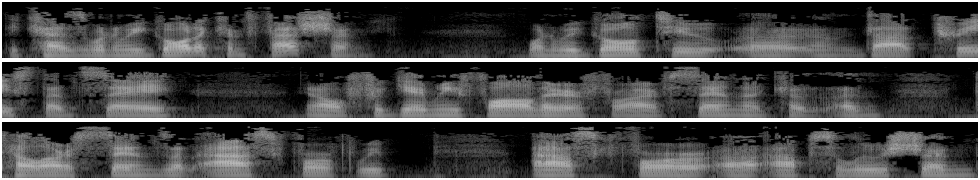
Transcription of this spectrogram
Because when we go to confession, when we go to uh, that priest and say, you know, forgive me, Father, for I've sinned, and, and tell our sins and ask for we ask for uh, absolution,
